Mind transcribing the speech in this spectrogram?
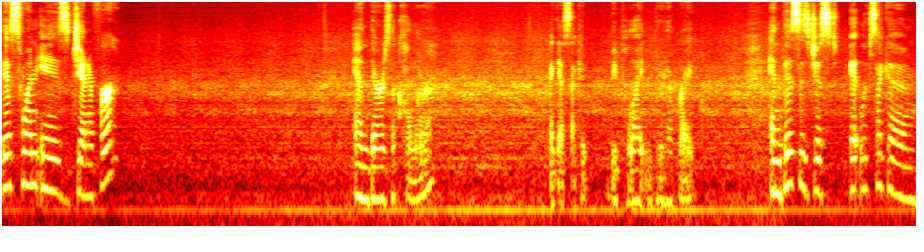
This one is Jennifer. And there's the color. I guess I could be polite and put it up right. And this is just, it looks like a,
